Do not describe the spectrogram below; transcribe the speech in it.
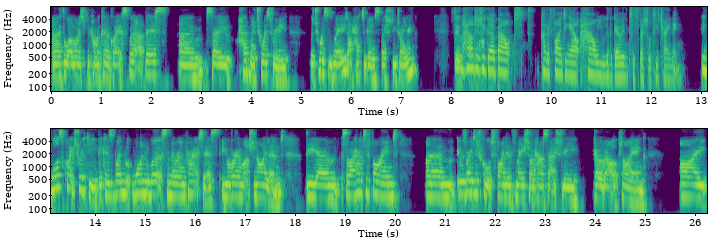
and I thought I wanted to become a clinical expert at this. Um, so I had no choice really. The choice was made. I had to go into specialty training. So, how did you go about kind of finding out how you were going to go into specialty training? It was quite tricky because when one works in their own practice, you're very much an island. The um, so I had to find. Um, it was very difficult to find information on how to actually go about applying. I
